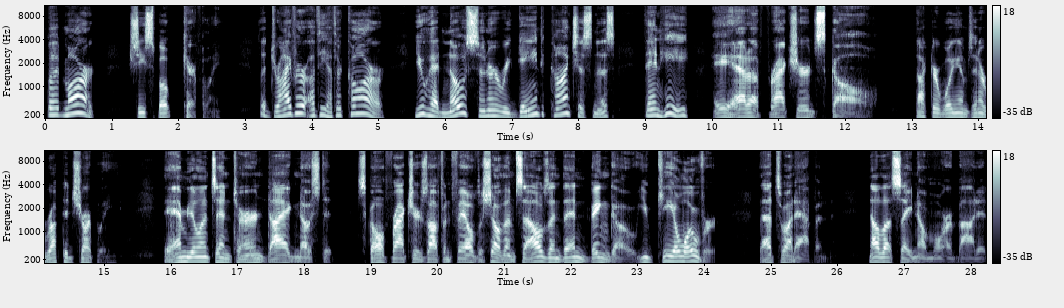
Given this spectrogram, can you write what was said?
But, Mark, she spoke carefully, the driver of the other car. You had no sooner regained consciousness than he. He had a fractured skull. Dr. Williams interrupted sharply. The ambulance intern diagnosed it. Skull fractures often fail to show themselves, and then bingo, you keel over. That's what happened. Now let's say no more about it.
